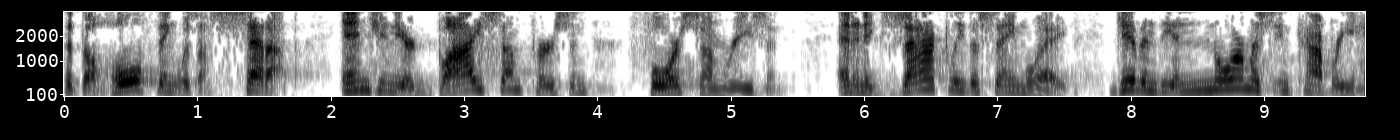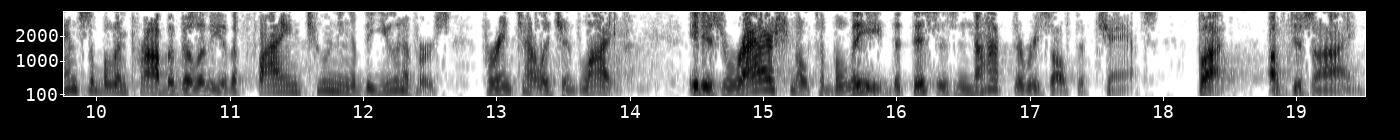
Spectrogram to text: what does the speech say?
That the whole thing was a setup engineered by some person for some reason. And in exactly the same way, given the enormous incomprehensible improbability of the fine tuning of the universe for intelligent life, it is rational to believe that this is not the result of chance, but of design.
